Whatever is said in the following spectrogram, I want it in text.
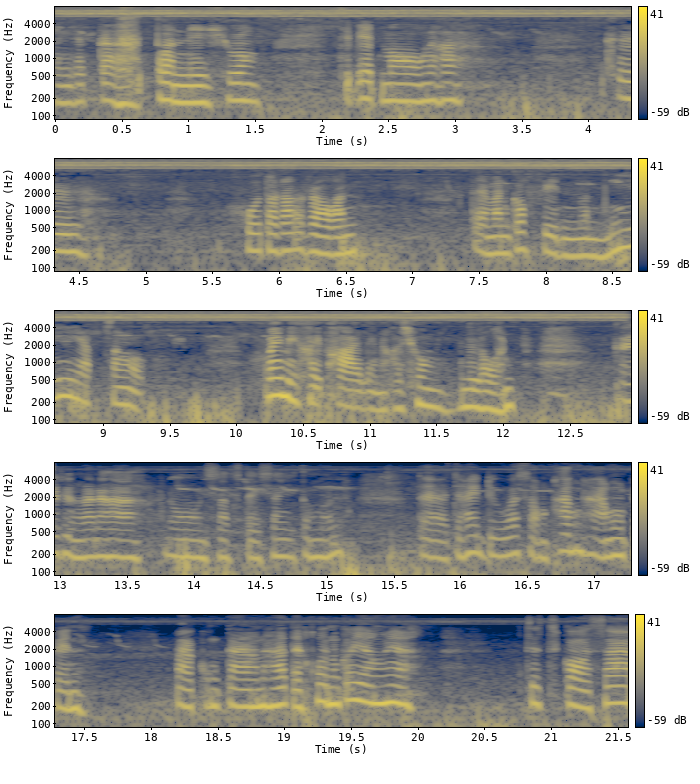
บรรยากาศตอนนี้ช่วง 11 โมงนะคะ คือโคตรร้อน แต่มันก็ฟิน มันเงียบสงบ ไม่มีใครพายเลยนะคะ ช่วงนี้มันร้อนใกล้ถึงแล้วนะคะโนนซับสเตชันอยู่ตรงนั้น แต่จะให้ดูว่าสองข้างทางมันเป็นป่ากงกลางนะคะ แต่คนก็ยังเนี่ยจะก่อสร้าง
